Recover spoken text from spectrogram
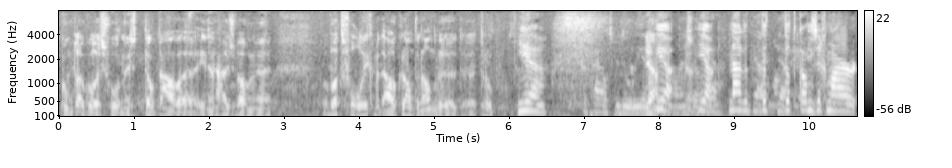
komt ook wel eens voor, mensen totaal eh, in een huis wonen wat vol ligt met oude kranten en andere eh, troep. Ja. Vervuild bedoel je? Ja. Ja, ja, zo, nou dat, Ja, dat, ja. dat kan zeg maar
